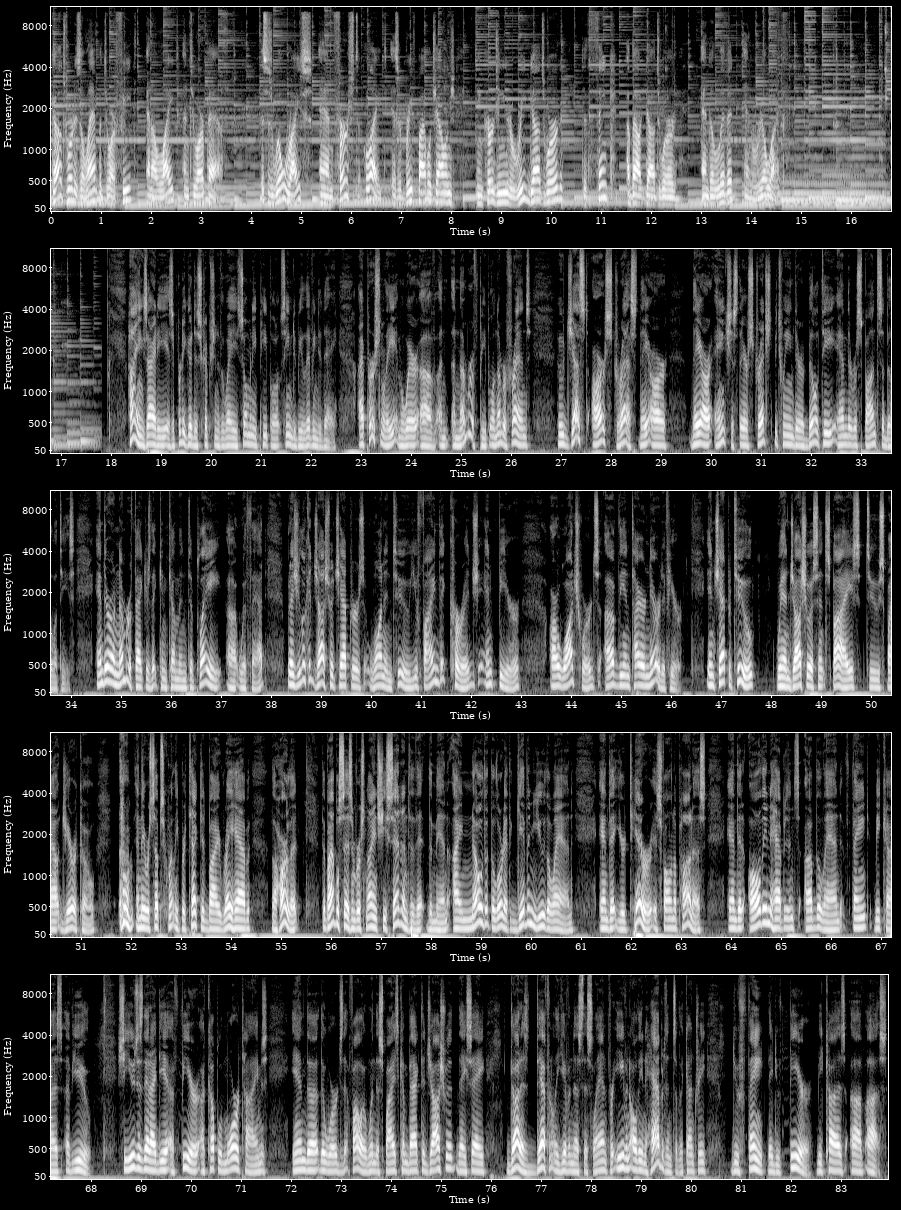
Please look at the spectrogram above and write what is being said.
God's Word is a lamp unto our feet and a light unto our path. This is Will Rice, and First Light is a brief Bible challenge encouraging you to read God's Word, to think about God's Word, and to live it in real life. High anxiety is a pretty good description of the way so many people seem to be living today. I personally am aware of a, a number of people, a number of friends, who just are stressed. They are they are anxious. They are stretched between their ability and their responsibilities. And there are a number of factors that can come into play uh, with that. But as you look at Joshua chapters 1 and 2, you find that courage and fear are watchwords of the entire narrative here. In chapter 2, when Joshua sent spies to spy out Jericho, and they were subsequently protected by Rahab the harlot, the Bible says in verse 9, She said unto the, the men, I know that the Lord hath given you the land, and that your terror is fallen upon us, and that all the inhabitants of the land faint because of you. She uses that idea of fear a couple more times in the, the words that follow. When the spies come back to Joshua, they say, God has definitely given us this land, for even all the inhabitants of the country do faint, they do fear because of us.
